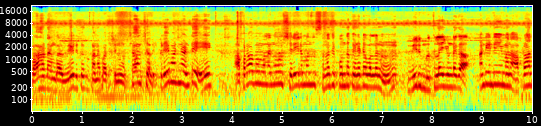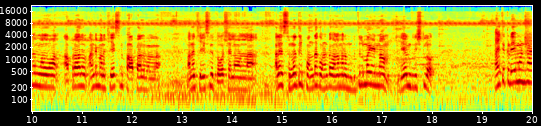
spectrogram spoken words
బాహటంగా వేడుకకు కనపరచును. చాలు చాలు. ఇక్కడ ఏమంటున్నా అంటే అపరాధం వలన శరీరమందు సన్నతి పొందక వినటం వలను మీరు మృతులై ఉండగా అంటే ఏంటి? మన అపరాధం వల్ల అపరాధం అంటే మనం చేసిన పాపాల వల్ల మనం చేసిన దోషాల వల్ల అలాగే సున్నతి పొందక ఉండటం వల్ల మనం మృతులమై ఉన్నాం దేవుని దృష్టిలో. అయితే ఇక్కడ ఏమంటున్నా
